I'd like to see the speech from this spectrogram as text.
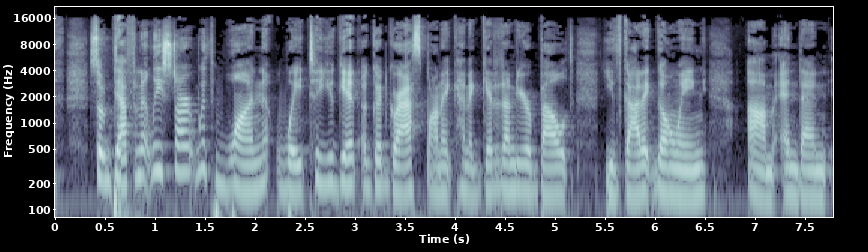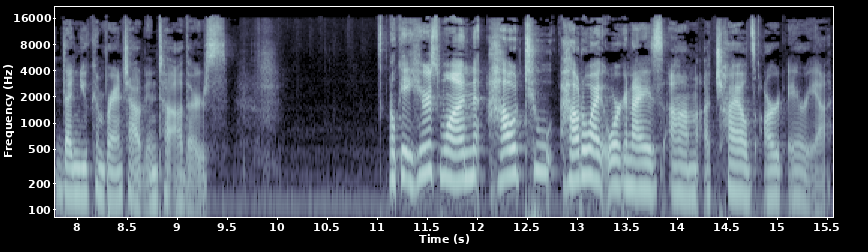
so definitely start with one. Wait till you get a good grasp on it. Kind of get it under your belt. You've got it going, um, and then then you can branch out into others. Okay, here's one. How to how do I organize um, a child's art area?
